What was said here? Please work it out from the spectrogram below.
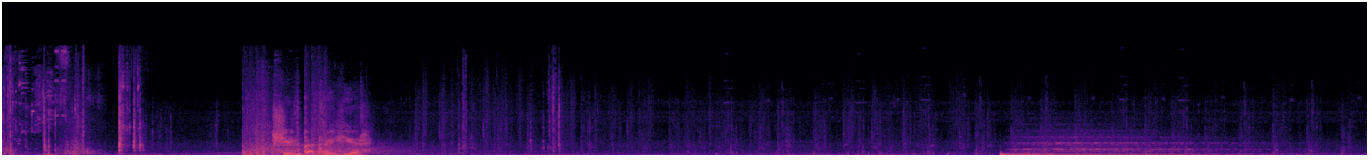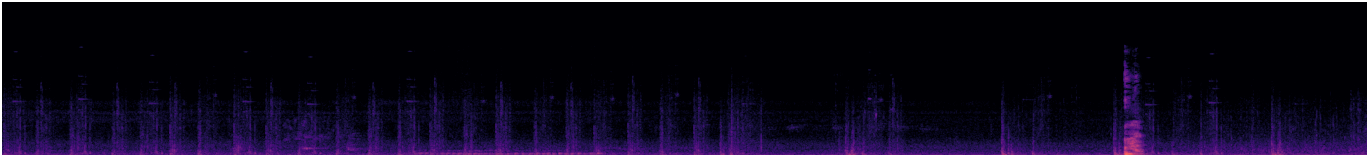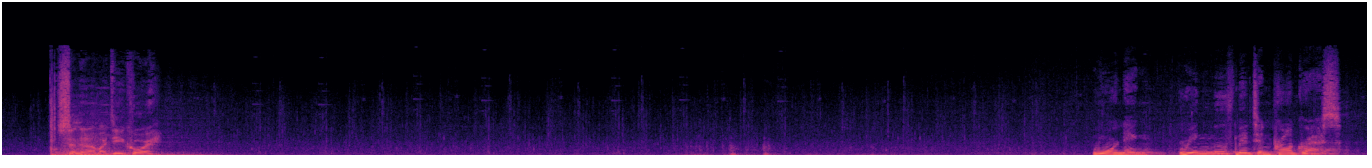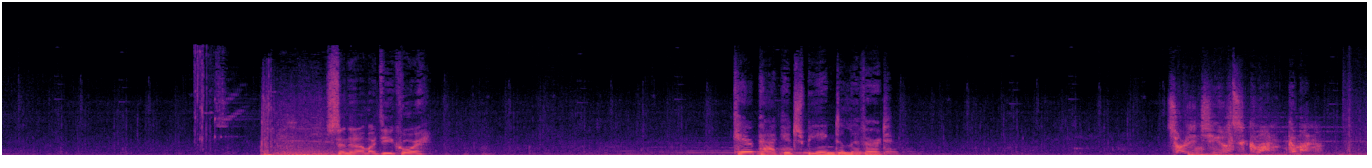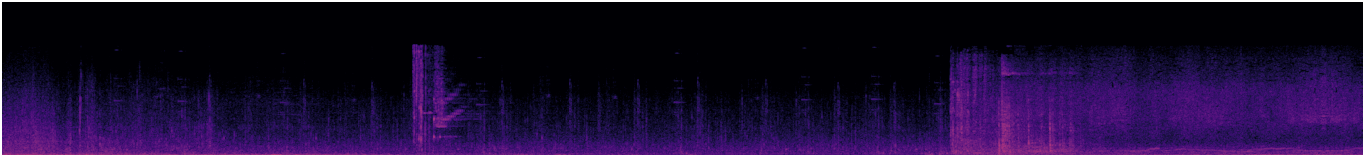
Shield battery here. Sending out my decoy. Warning. Ring movement in progress. Sending out my decoy. Care package being delivered. Sergeant Shields, come on, come on.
